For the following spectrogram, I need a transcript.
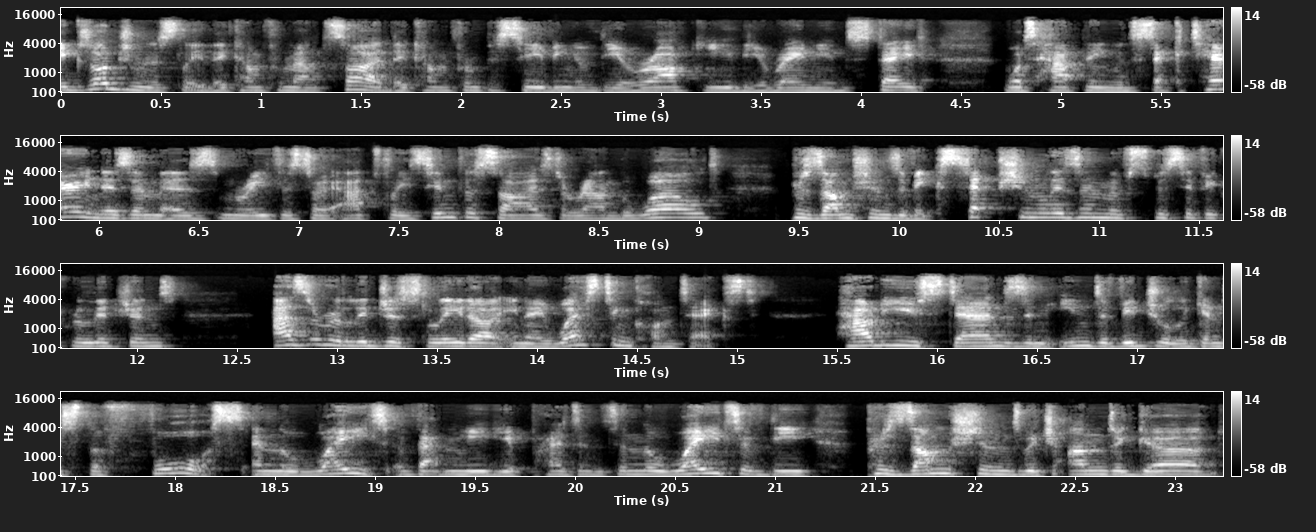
exogenously? They come from outside. They come from perceiving of the Iraqi, the Iranian state, what's happening with sectarianism, as Merete so aptly synthesized around the world, presumptions of exceptionalism of specific religions. As a religious leader in a Western context, how do you stand as an individual against the force and the weight of that media presence and the weight of the presumptions which undergird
